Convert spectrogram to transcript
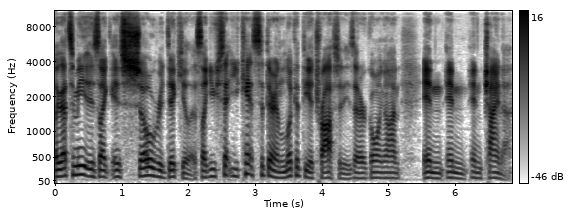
Like that to me is like is so ridiculous. Like you said, you can't sit there and look at the atrocities that are going on in in in China.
